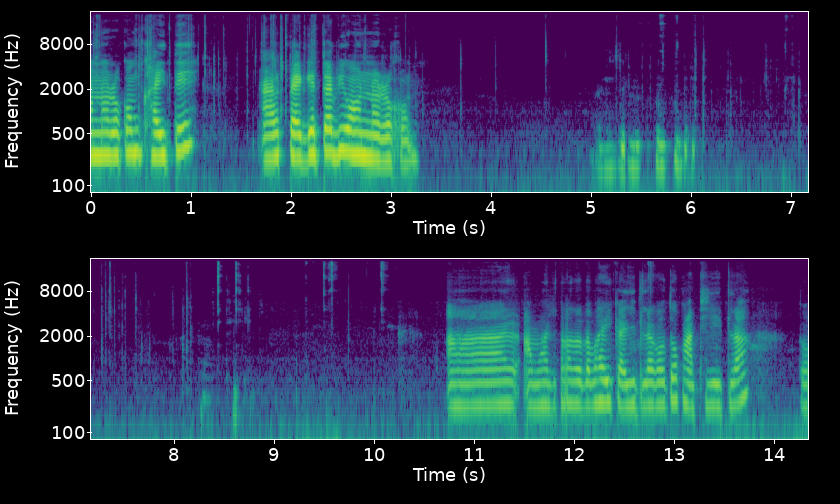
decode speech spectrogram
অন্যরকম খাইতে, আর প্যাকেটটা বি অন্যরকম। আর আমার দাদা ভাই কাজে লাগাও তো কাঁথি যেতলা তো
